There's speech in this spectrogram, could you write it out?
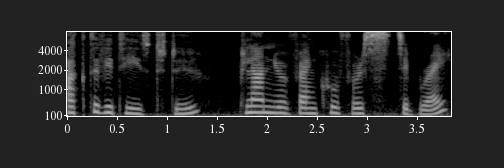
activities to do, plan your Vancouver city break,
